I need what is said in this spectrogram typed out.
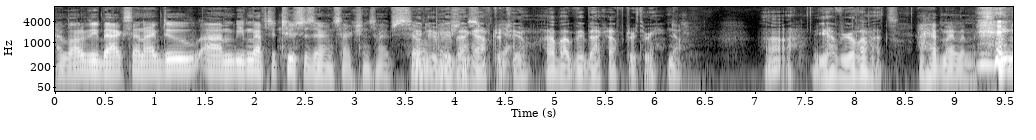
A lot of VBACs, and I do um, even after two cesarean sections. I have several. You do patients. VBAC after Yeah. two. How about VBAC after three? No. Ah, you have your limits. I have my limits. and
